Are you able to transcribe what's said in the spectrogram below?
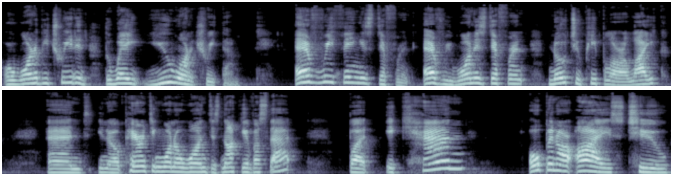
or want to be treated the way you want to treat them. Everything is different. Everyone is different. No two people are alike. And, you know, Parenting 101 does not give us that, but it can open our eyes to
